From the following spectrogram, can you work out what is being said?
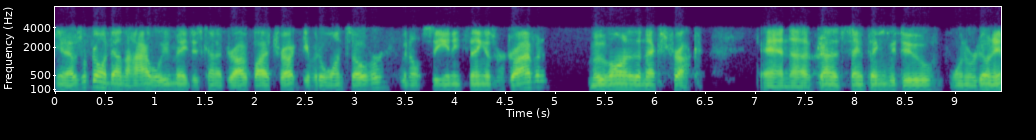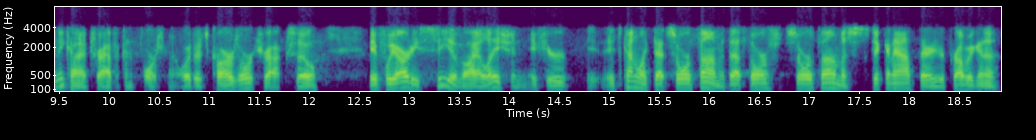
you know, as we're going down the highway, we may just kind of drive by a truck, give it a once over. If we don't see anything as we're driving, move on to the next truck. And uh, kind of the same thing we do when we're doing any kind of traffic enforcement, whether it's cars or trucks. So if we already see a violation, if you're, it's kind of like that sore thumb. If that sore thumb is sticking out there, you're probably going to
